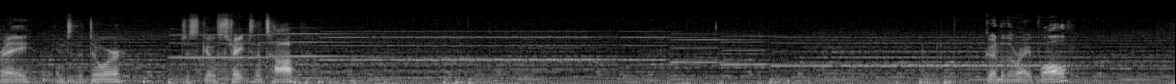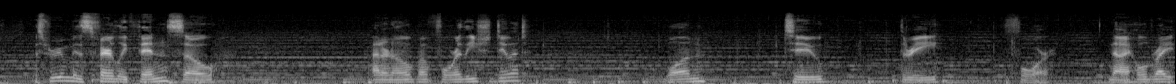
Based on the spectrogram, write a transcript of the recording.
Ray into the door. Just go straight to the top. Go to the right wall. This room is fairly thin, so I don't know, about four of these should do it. One, two, three, four. Now I hold right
